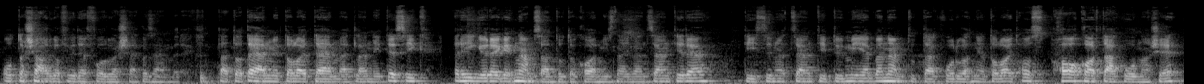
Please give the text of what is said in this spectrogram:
ott a sárga földet forgassák az emberek. Tehát a termőtalaj termetlenné teszik. Régi öregek nem szántottak 30-40 centire, 10-15 centitű mélyebben nem tudták forgatni a talajt, ha akarták volna se.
